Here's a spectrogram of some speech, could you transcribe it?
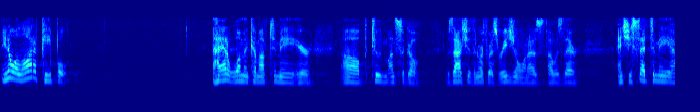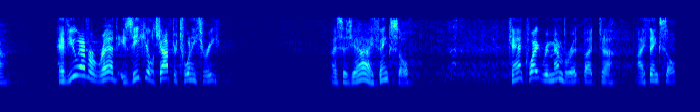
You know, a lot of people I had a woman come up to me here oh, two months ago. It was actually the Northwest Regional when I was, I was there. And she said to me, uh, Have you ever read Ezekiel chapter 23? I says, Yeah, I think so. Can't quite remember it, but uh, I think so.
